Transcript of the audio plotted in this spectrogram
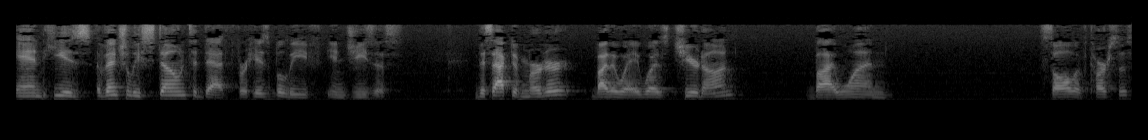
and he is eventually stoned to death for his belief in Jesus. This act of murder, by the way, was cheered on by one Saul of Tarsus,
